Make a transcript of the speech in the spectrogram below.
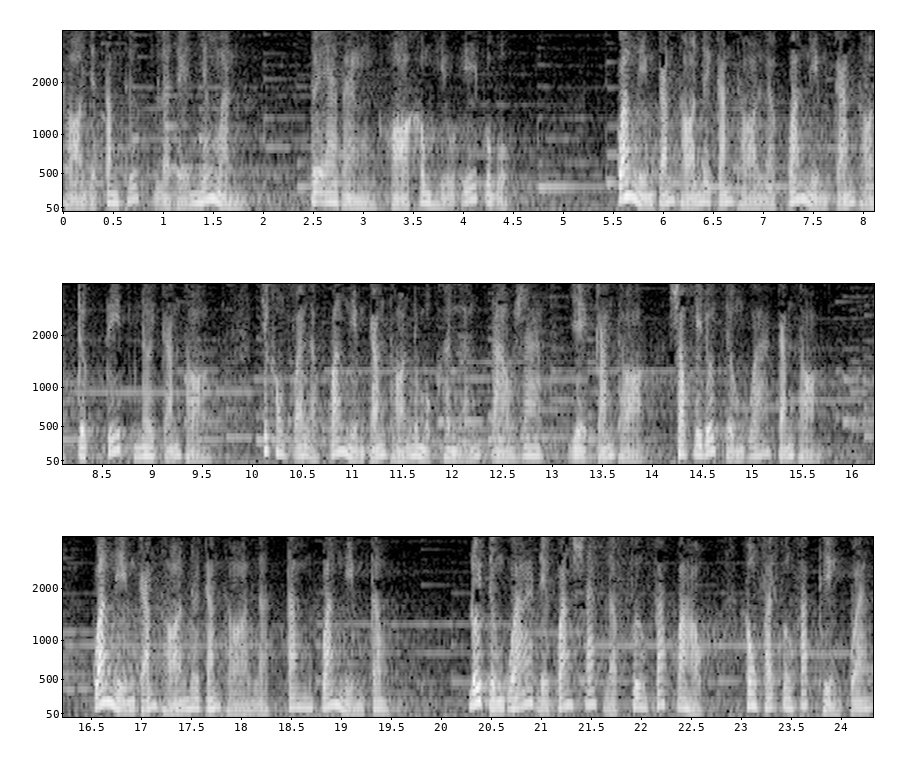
thọ và tâm thức là để nhấn mạnh. Tôi e rằng họ không hiểu ý của Bụt. Quán niệm cảm thọ nơi cảm thọ là quán niệm cảm thọ trực tiếp nơi cảm thọ, chứ không phải là quán niệm cảm thọ nơi một hình ảnh tạo ra về cảm thọ sau khi đối tượng quá cảm thọ. Quán niệm cảm thọ nơi cảm thọ là tâm quán niệm tâm. Đối tượng quá để quan sát là phương pháp khoa học, không phải phương pháp thiền quán.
